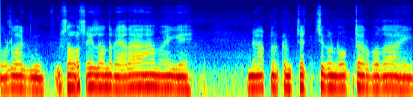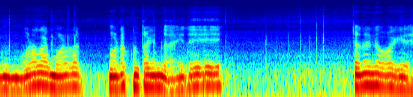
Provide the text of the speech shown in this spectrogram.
ಮೋಟಲ್ ಆಗಿ ಸವಾಸ ಇಲ್ಲ ಅಂದ್ರೆ ಆರಾಮಾಗಿ ಮ್ಯಾಪ್ ಹಿಡ್ಕೊಂಡು ಚಚ್ಕೊಂಡು ಹೋಗ್ತಾ ಇರ್ಬೋದಾ? ಹಿಂಗೆ ಮಾಡೋದಾಗ ಮಾಡೋದಾಗ ಮಾಡೋಕೆ ಕುಂತಾಗಿಂದ ಇದೇ ತಲೆನೋವಾಗಿದೆ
